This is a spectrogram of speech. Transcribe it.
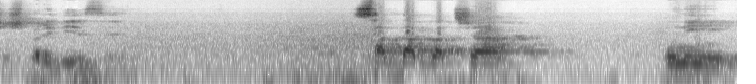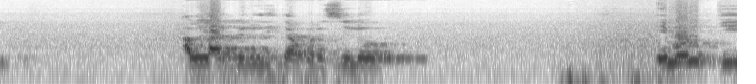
শেষ করে দিয়েছে। সাদ্দাত বাদশাহ, উনি আল্লাহর বিরোধিতা করেছিল। এমনকি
